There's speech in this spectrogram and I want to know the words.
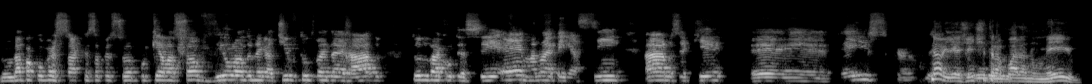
não dá para conversar com essa pessoa porque ela só vê o lado negativo, tudo vai dar errado, tudo vai acontecer, é, mas não é bem assim, ah, não sei o quê. É, é isso, cara. Não, e a gente O- trabalha no meio,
